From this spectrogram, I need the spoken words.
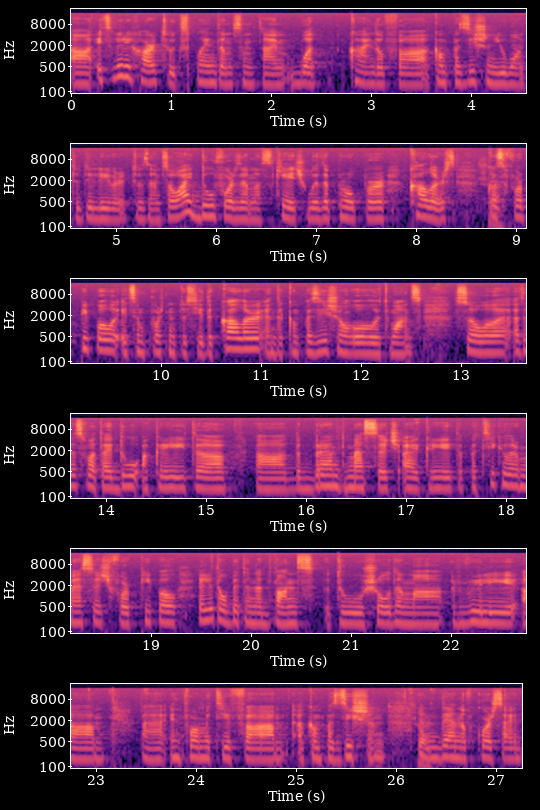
uh, it's very hard to explain them sometimes what kind of uh, composition you want to deliver to them so i do for them a sketch with the proper colors because Sure. for people it's important to see the color and the composition all at once so uh, that's what i do i create uh, uh, the brand message i create a particular message for people a little bit in advance to show them a really um, uh, informative um, composition. Sure. and then of course i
